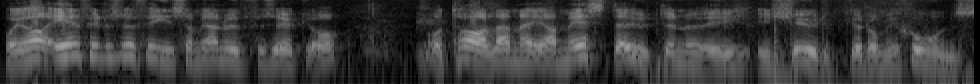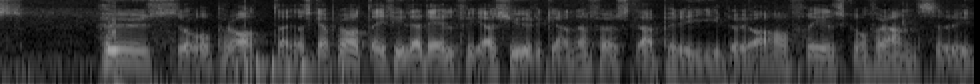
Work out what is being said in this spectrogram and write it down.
Och jag har en filosofi som jag nu försöker att tala när jag mest är ute nu i, i kyrkor och missionshus och pratar. Jag ska prata i Philadelphia kyrkan den första april och jag har fredskonferenser i,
